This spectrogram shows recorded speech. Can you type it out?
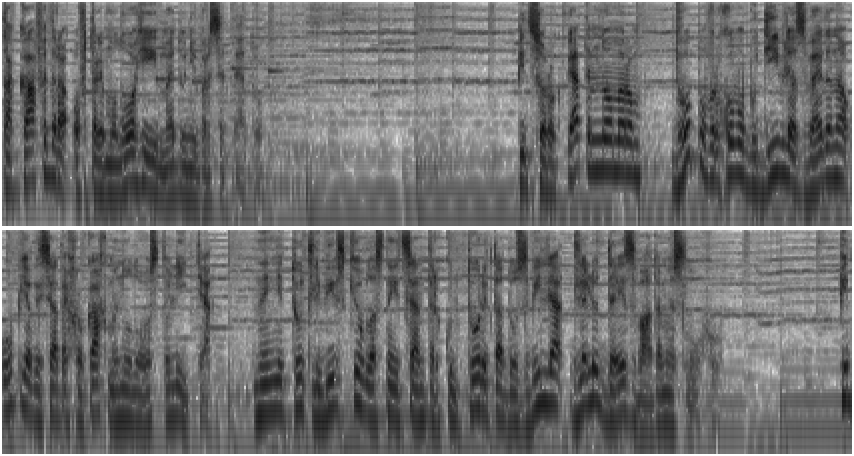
та кафедра офтальмології медуніверситету. Під 45 номером двоповерхова будівля зведена у 50-х роках минулого століття. Нині тут Львівський обласний центр культури та дозвілля для людей з вадами слуху. Під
